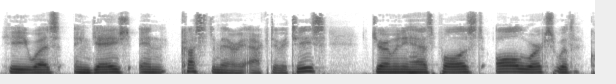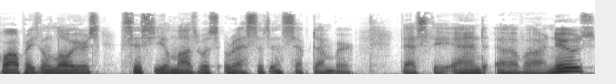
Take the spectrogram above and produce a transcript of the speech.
he was engaged in customary activities. Germany has paused all works with cooperating lawyers since Yilmaz was arrested in September. That's the end of our news.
